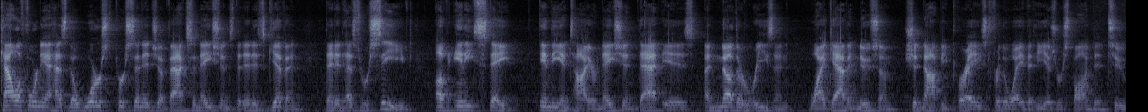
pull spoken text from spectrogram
California has the worst percentage of vaccinations that it has given, that it has received of any state in the entire nation. That is another reason why Gavin Newsom should not be praised for the way that he has responded to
